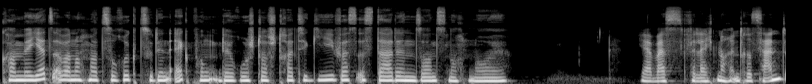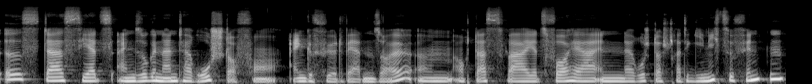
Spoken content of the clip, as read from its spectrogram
Kommen wir jetzt aber nochmal zurück zu den Eckpunkten der Rohstoffstrategie. Was ist da denn sonst noch neu? Ja, was vielleicht noch interessant ist, dass jetzt ein sogenannter Rohstofffonds eingeführt werden soll. Ähm, auch das war jetzt vorher in der Rohstoffstrategie nicht zu finden.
